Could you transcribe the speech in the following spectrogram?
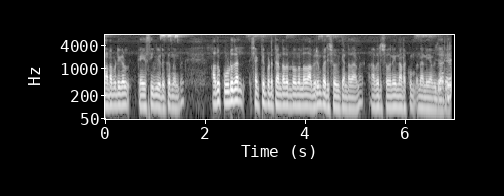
നടപടികൾ കെ സി ബി എടുക്കുന്നുണ്ട്. അത് കൂടുതൽ ശക്തിപ്പെടുത്തേണ്ടതുണ്ടോ എന്നുള്ളത് അവരും പരിശോധിക്കേണ്ടതാണ്. ആ പരിശോധനയും നടക്കും എന്നാണ് ഞാൻ വിചാരിക്കുന്നത്.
